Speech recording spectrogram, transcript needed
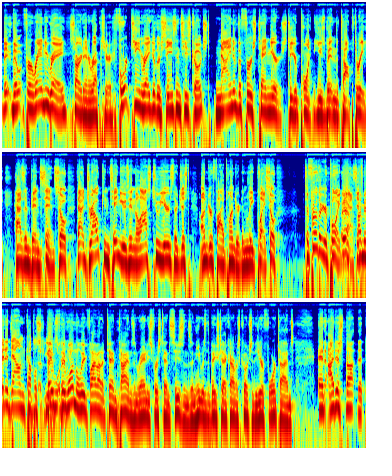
They- they- for Randy Rahe, sorry to interrupt here, 14 regular seasons he's coached, nine of the first 10 years, to your point, he's been in the top three, hasn't been since. So that drought continues. In the last two years, they're just under 500 in league play. So to further your point, Yeah, yes, I it's mean, been a down couple They, years. for they won the league five out of ten times in Randy's first ten seasons, and he was the Big Sky Conference Coach of the Year four times. And I just thought that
